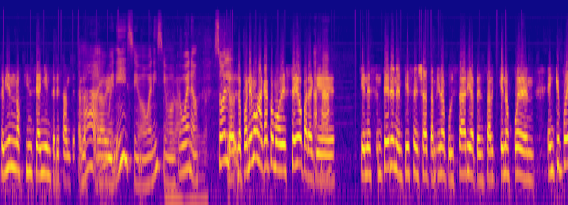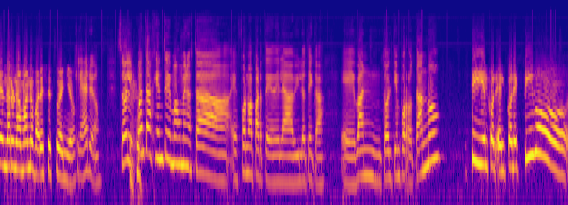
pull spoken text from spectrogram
se vienen unos 15 años interesantes. Ah, buenísimo, buenísimo, qué bueno. lo, ponemos acá como deseo para que quienes se enteren empiecen ya también a pulsar y a pensar qué nos pueden, en qué pueden dar una mano para ese sueño. Claro. Sol, ¿cuánta gente más o menos está eh, forma parte de la biblioteca? Eh, ¿Van todo el tiempo rotando? Sí, el, el colectivo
